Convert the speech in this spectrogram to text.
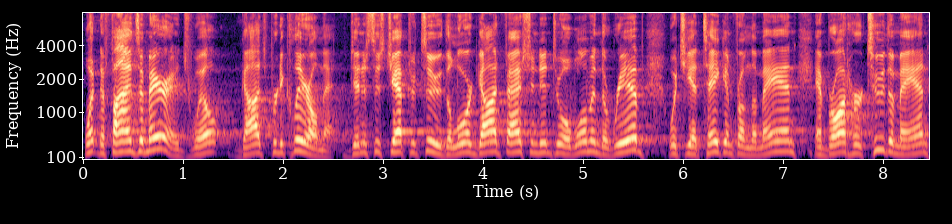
What defines a marriage? Well, God's pretty clear on that. Genesis chapter 2 The Lord God fashioned into a woman the rib which he had taken from the man and brought her to the man.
